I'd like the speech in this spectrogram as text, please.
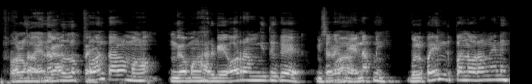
Kalau nggak enak lu nggak lepeh. frontal meng- nggak menghargai orang gitu kayak misalnya nggak enak nih, gue lepain depan orangnya nih.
